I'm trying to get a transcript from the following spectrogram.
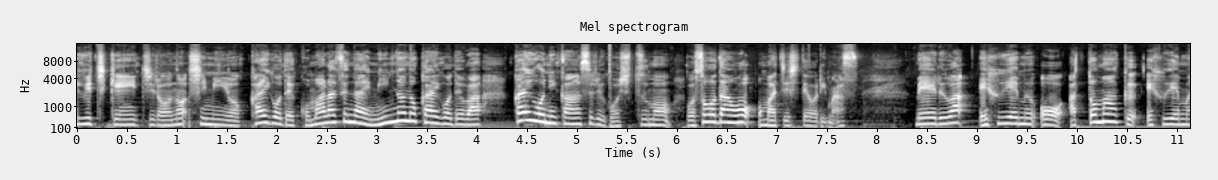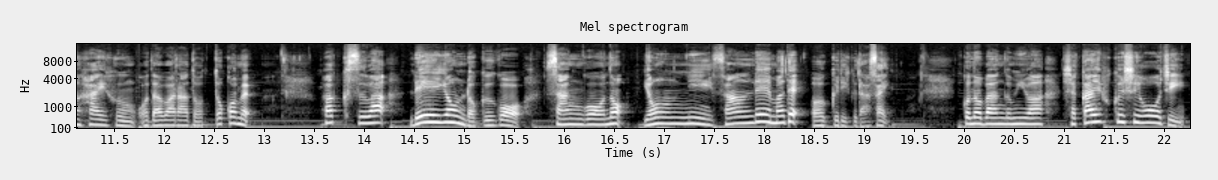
井口健一郎の市民を介護で困らせないみんなの介護では介護に関するご質問ご相談をお待ちしておりますメールは fmo.fm- 小田原 .com ファックスは0465-35の4230までお送りください。この番組は社会福祉法人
